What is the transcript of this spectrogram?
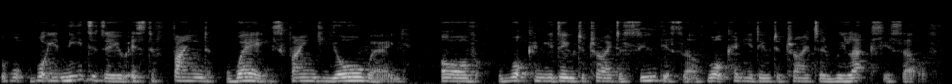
what you need to do is to find ways find your way of what can you do to try to soothe yourself? What can you do to try to relax yourself?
